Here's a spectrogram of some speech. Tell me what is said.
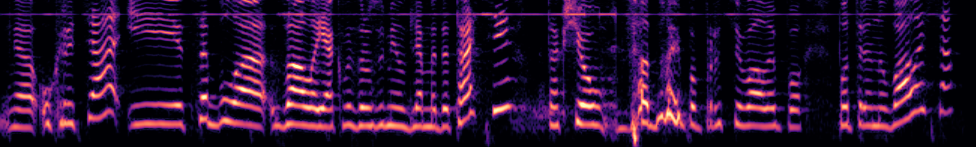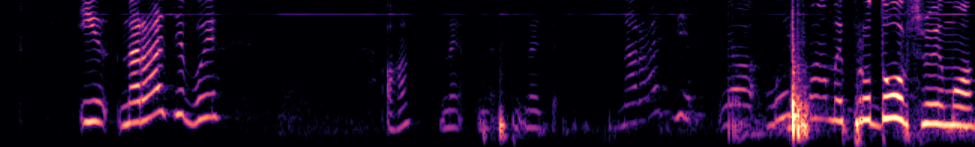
е, укриття. І це була зала, як ви зрозуміли, для медитації. Так що заодно і попрацювали, потренувалися. І наразі ви. Ага, не, не, не. Наразі е, ми з вами продовжуємо.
